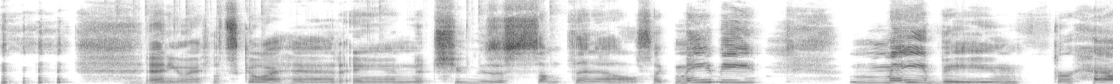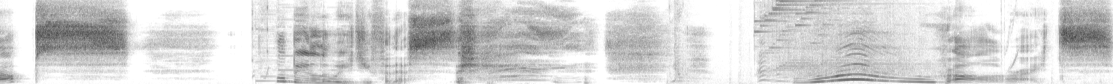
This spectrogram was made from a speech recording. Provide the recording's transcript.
anyway, let's go ahead and choose something else. Like maybe, maybe, perhaps, we'll be Luigi for this. Woo! Alright.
